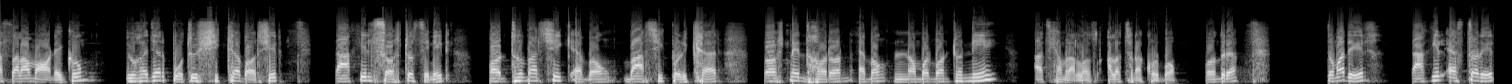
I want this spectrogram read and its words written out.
আসসালামু আলাইকুম দু হাজার পঁচিশ শিক্ষাবর্ষের দাখিল ষষ্ঠ শ্রেণির অর্ধবার্ষিক এবং বার্ষিক পরীক্ষার প্রশ্নের ধরন এবং নম্বর বন্টন নিয়ে আজকে আমরা আলোচনা করব। বন্ধুরা, তোমাদের দাখিল স্তরের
